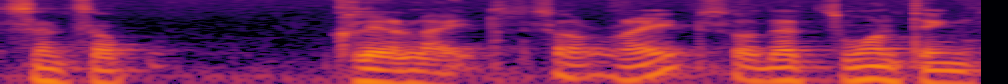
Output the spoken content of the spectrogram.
sense of clear light. So, right? So that's one thing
